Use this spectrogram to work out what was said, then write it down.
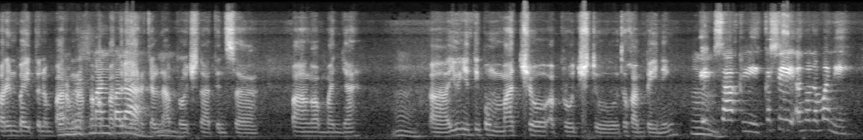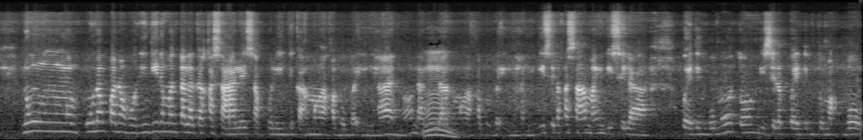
pa rin ba ito ng parang napaka-patriarchal pala. na Hmm. approach natin sa pangangampanya? Mm. Ah, yung, yung tipong macho approach to to campaigning. Mm. Exactly. Kasi ano naman eh, nung unang panahon, hindi naman talaga kasali sa politika ang mga kababaihan, no? Lalo-lalo Mm. mga kababaihan. Hindi sila kasama, hindi sila pwedeng bumoto, hindi sila pwedeng tumakbo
